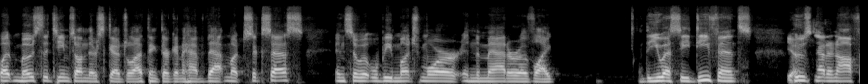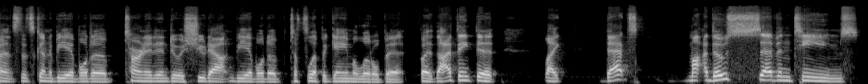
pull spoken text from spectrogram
but most of the teams on their schedule, I think they're going to have that much success and so it will be much more in the matter of like the USC defense, who's got an offense that's going to be able to turn it into a shootout and be able to to flip a game a little bit. But I think that like that's my those seven teams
